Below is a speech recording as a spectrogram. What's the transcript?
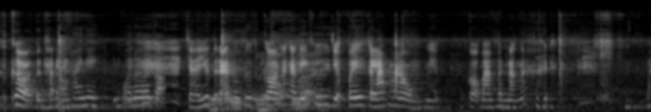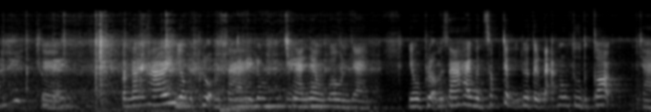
ទឹកកកទៅដែរហើយនេះបងអើយកកចាយកទៅដាក់ក្នុងទូទឹកកកហ្នឹងអានេះគឺរយៈពេលកន្លះម៉ោងនេះកកបានប៉ុណ្ណឹងណាបានចាប៉ុណ្ណឹងហើយយកមកភ្លក់ម្សាឆ្ងាញ់ណាស់បងប្អូនចា យកមកភ្លក់ម្សាហើយមិនសុខចិត្តយកទៅដាក់ក្នុងទូទឹកកកចា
